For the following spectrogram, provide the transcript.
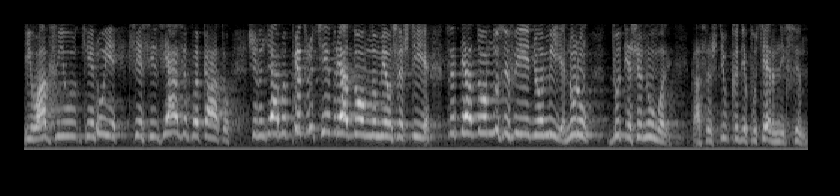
Ioab fiul țeruie se sizează păcatul și îl întreabă, pentru ce vrea Domnul meu să știe? Să dea Domnul să fie de o mie. Nu, nu, du-te și numări, ca să știu cât de puternic sunt.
